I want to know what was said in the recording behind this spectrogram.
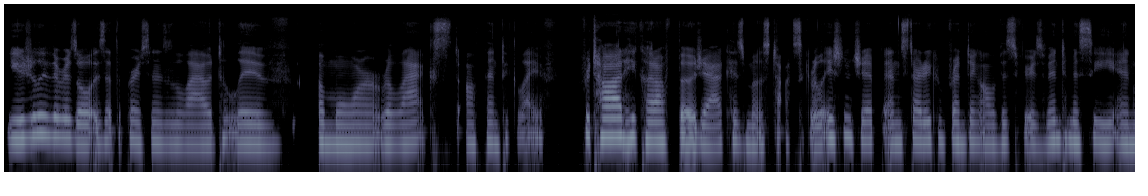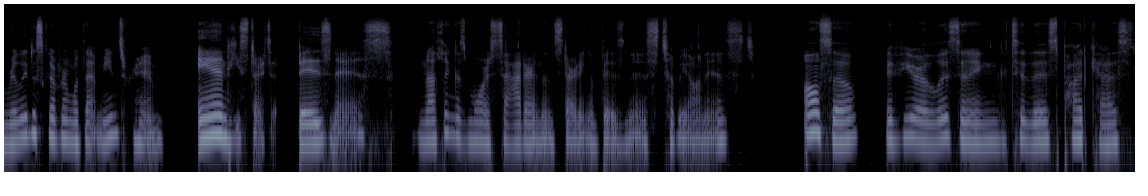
Usually, the result is that the person is allowed to live a more relaxed, authentic life. For Todd, he cut off Bojack, his most toxic relationship, and started confronting all of his fears of intimacy and really discovering what that means for him. And he starts a business. Nothing is more Saturn than starting a business, to be honest. Also, if you are listening to this podcast,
